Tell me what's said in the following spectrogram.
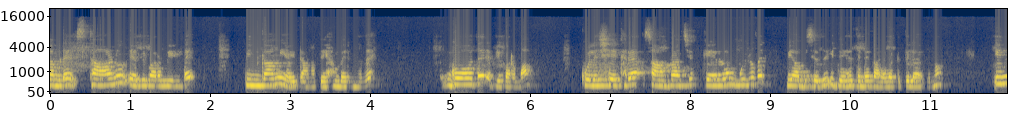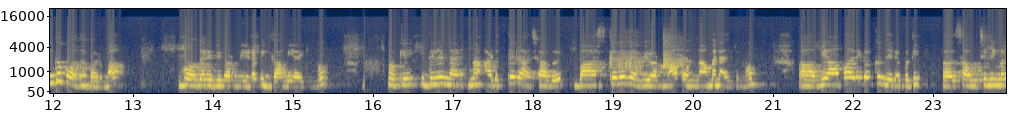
നമ്മുടെ സ്ഥാണു രവിവർമ്മയുടെ പിൻഗാമിയായിട്ടാണ് അദ്ദേഹം വരുന്നത്. ഗോദ രവിവർമ്മ കുലശേഖര സാമ്രാജ്യം കേരളം മുഴുവൻ വ്യാപിച്ചത് ഇദ്ദേഹത്തിന്റെ കാലഘട്ടത്തിലായിരുന്നു. ഇന്ദു ഗോദവർമ്മ ഗോദരവിവർമ്മയുടെ പിൻഗാമിയായിരുന്നു. ഓക്കെ ഇതിലുണ്ടായിരുന്ന അടുത്ത രാജാവ് ഭാസ്കര രവിവർമ്മ ഒന്നാമനായിരുന്നു. വ്യാപാരികൾക്ക് നിരവധി സൗജന്യങ്ങൾ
